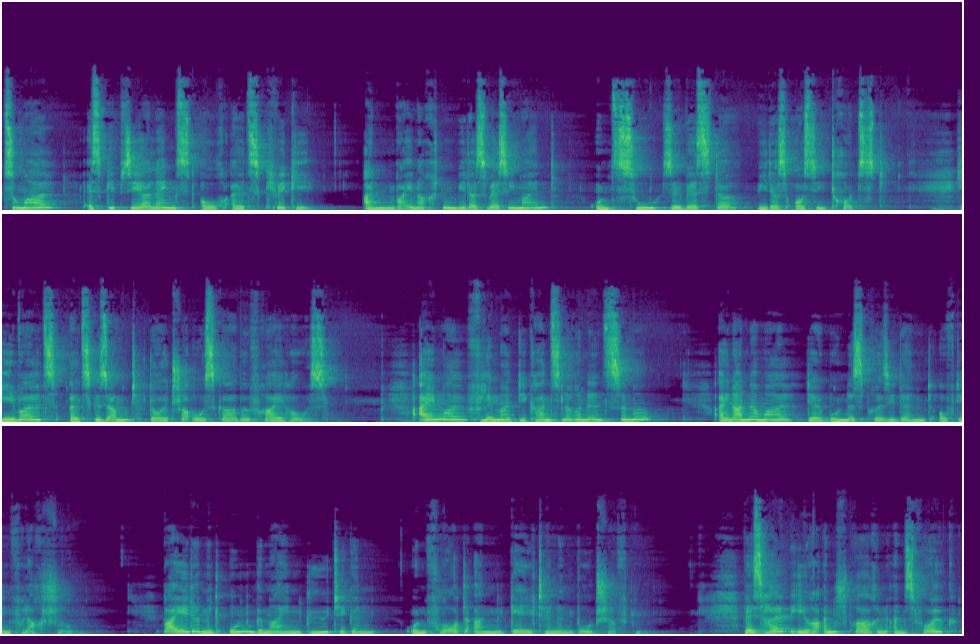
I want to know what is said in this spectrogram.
Zumal es gibt sie ja längst auch als Quickie. An Weihnachten, wie das Wessi meint, und zu Silvester, wie das Ossi trotzt. Jeweils als gesamtdeutsche Ausgabe Freihaus. Einmal flimmert die Kanzlerin ins Zimmer, ein andermal der Bundespräsident auf den Flachschirm. Beide mit ungemein gütigen und fortan geltenden Botschaften. Weshalb ihre Ansprachen ans Volk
